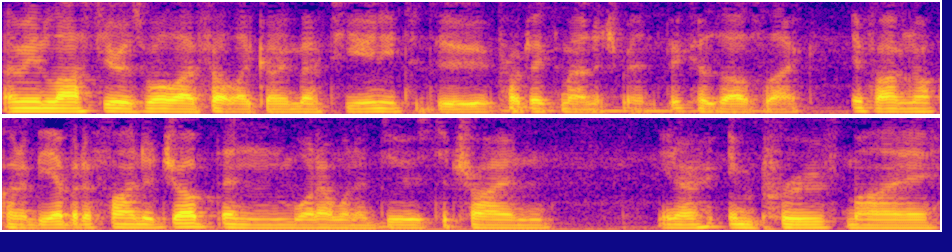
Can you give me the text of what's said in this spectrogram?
i mean last year as well i felt like going back to uni to do project management because i was like if i'm not going to be able to find a job then what i want to do is to try and you know improve my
